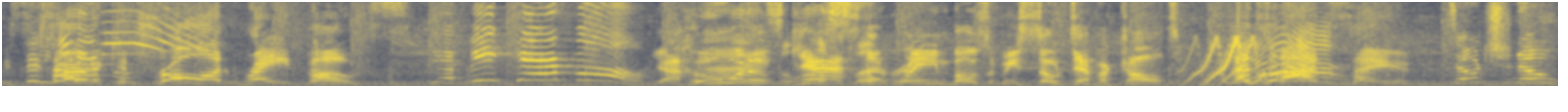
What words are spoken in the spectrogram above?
These things are hard to control on rainbows. Yeah, be careful. Yeah, who Yeah, would have guessed that rainbows would be so difficult? That's what I'm saying. Don't you know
